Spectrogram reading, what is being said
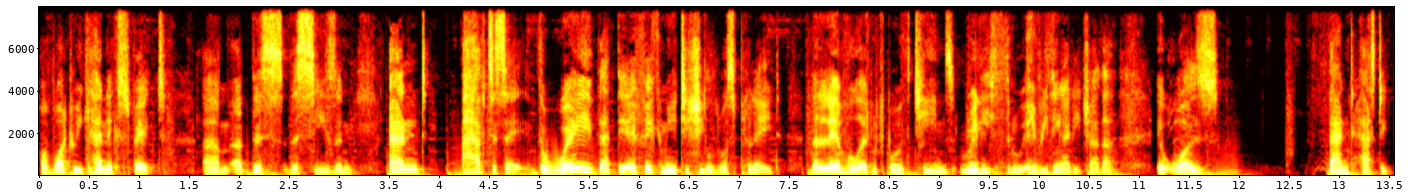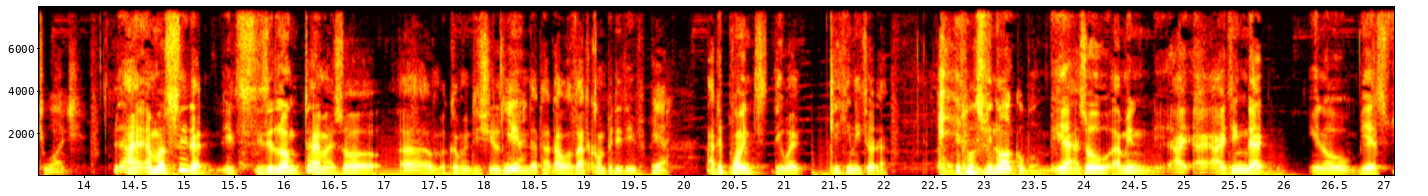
of what we can expect um, this this season. And I have to say, the way that the FA Community Shield was played, the level at which both teams really threw everything at each other, it was fantastic to watch. I, I must say that it's, it's a long time I saw um, a Community Shield Yeah. game that, that was that competitive. Yeah. At the point they were kicking each other. It was you know. remarkable. yeah. So I mean, I, I, I think that you know, yes,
